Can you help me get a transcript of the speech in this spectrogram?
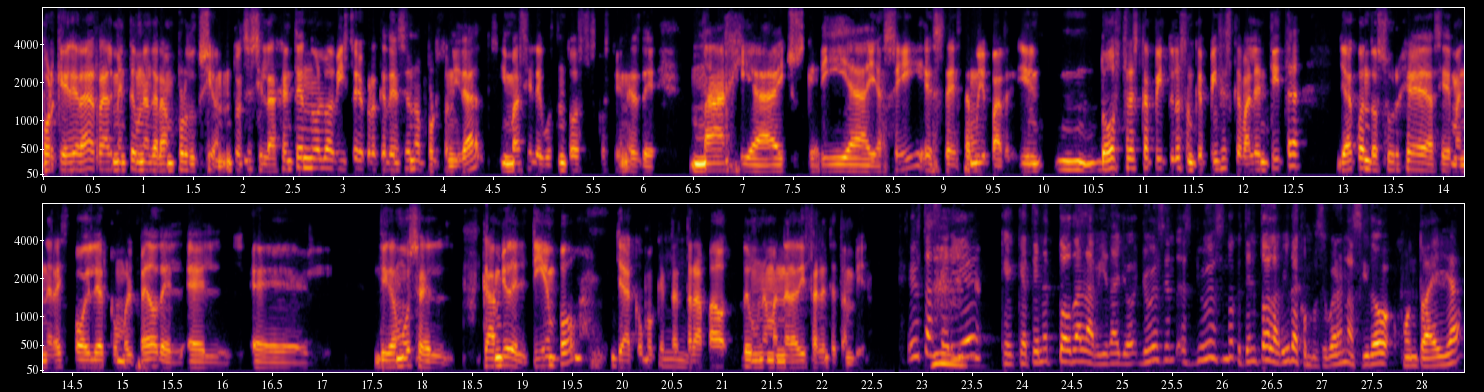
porque era realmente una gran producción. Entonces, si la gente no lo ha visto, yo creo que debe ser una oportunidad, y más si le gustan todas estas cuestiones de magia y chusquería y así, este, está muy padre. Y dos, tres capítulos, aunque pienses que va lentita, ya cuando surge así de manera spoiler, como el pedo del, el, digamos, el cambio del tiempo, ya como que te mm. atrapa de una manera diferente también. Esta serie que, que, tiene toda la vida, yo, yo, siento, yo siento que tiene toda la vida como si hubiera nacido junto a ella.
